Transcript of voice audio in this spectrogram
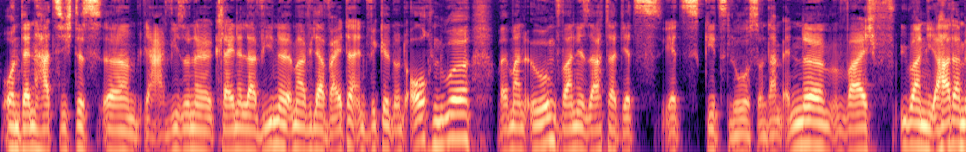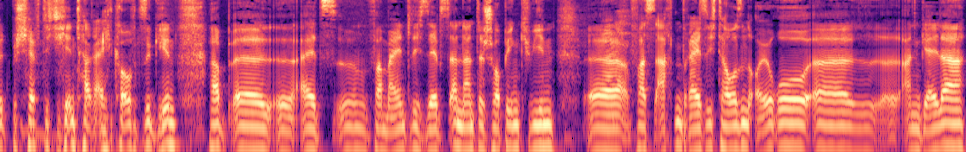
und dann hat sich das äh, ja wie so eine kleine Lawine immer wieder weiterentwickelt und auch nur, weil man irgendwann gesagt hat, jetzt jetzt geht's los und am Ende war ich über ein Jahr damit beschäftigt, jeden Tag einkaufen zu gehen, habe äh, als äh, vermeintlich selbsternannte Shopping Queen äh, fast 38.000 Euro äh, an Gelder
